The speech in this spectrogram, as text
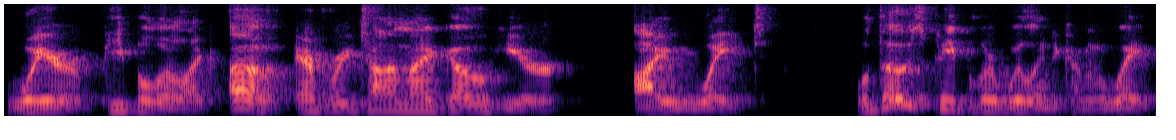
where people are like, oh, every time I go here, I wait. Well, those people are willing to come and wait.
